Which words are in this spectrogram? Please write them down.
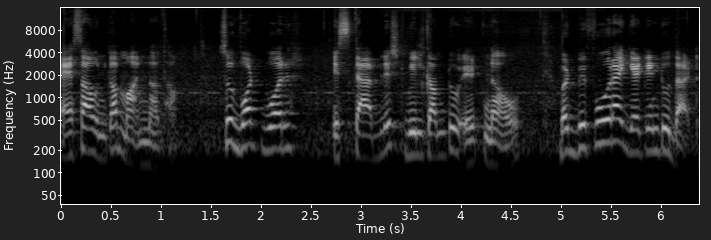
ऐसा उनका मानना था। So whatever establish will come to it now but before I get into that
